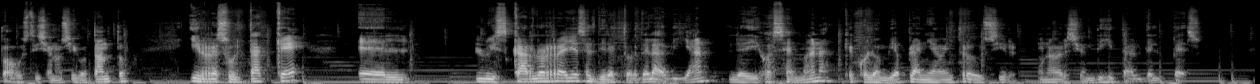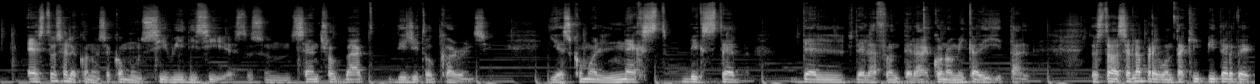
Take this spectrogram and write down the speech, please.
toda justicia no sigo tanto. Y resulta que el Luis Carlos Reyes, el director de la DIAN, le dijo a Semana que Colombia planeaba introducir una versión digital del peso. Esto se le conoce como un CBDC, esto es un Central Backed Digital Currency, y es como el next big step de la frontera económica digital. Entonces te voy a hacer la pregunta aquí, Peter, de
